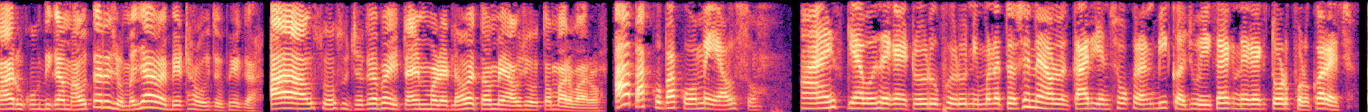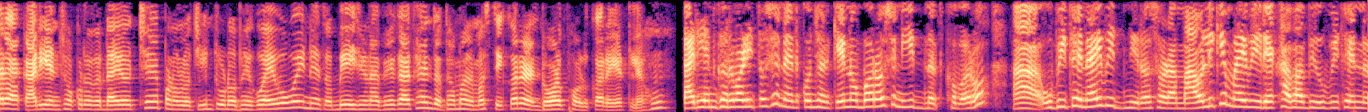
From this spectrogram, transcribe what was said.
સારું, કોક દી કામ આવતા રહેજો. મજા આવે, બેઠા હોય તો ભેગા. આવશો, આવશું. જગાભાઈ ટાઈમ મળે એટલે હવે તમે આવજો, તમારો વારો. હા, પાક્કું પાક્કું, અમે આવશું. આઈસ કઈ ફોડું ની મને તો છે ને ઓલા કાર્યન છોકરાને બીક જ હોય કંઈક ને કંઈક તોડફોડ કરે છે. અરે આ છોકરો તો ડાયો છે પણ ઓલો ચીંટુડો ભેગો આવ્યો હોય ને તો બે જણા ભેગા થાય ને તો ધમાલ મસ્તી કરે ને ઢોળફોડ કરે એટલે હું? કાર્યન ઘરવાળી તો છે ને એને કેનો બરો છે ને ઈ જ નથી ખબર હો. હા ઊભી થઈને આવી જ ની રસોડામાં. ઓલી કેમ આવી? રેખા ભાભી ઊભી થઈને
